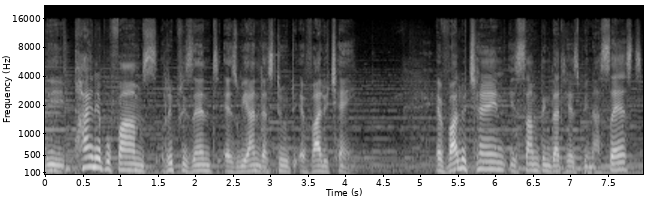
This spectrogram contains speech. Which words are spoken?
The pineapple farms represent, as we understood, a value chain. A value chain is something that has been assessed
